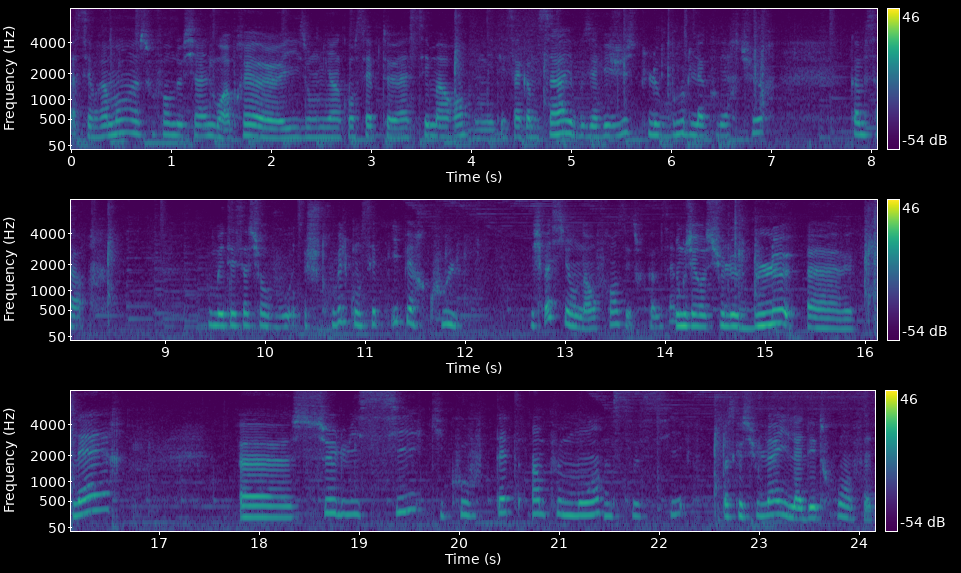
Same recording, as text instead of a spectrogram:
Ah, c'est vraiment euh, sous forme de sirène. Bon après ils ont mis un concept assez marrant. Vous mettez ça comme ça et vous avez juste le bout de la couverture comme ça. vous mettez ça sur vous. Je trouvais le concept hyper cool. je sais pas si on a en France des trucs comme ça. Donc j'ai reçu le bleu clair. Celui-ci qui couvre peut-être un peu moins ceci. Parce que celui-là il a des trous en fait.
